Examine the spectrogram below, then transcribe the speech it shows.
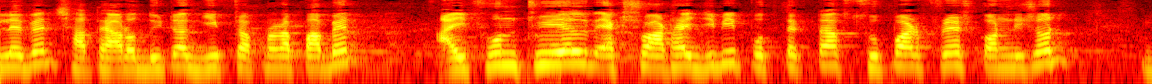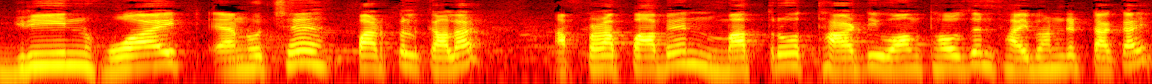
ইলেভেন সাথে আরও দুইটা গিফট আপনারা পাবেন। আইফোন টুয়েলভ একশো আঠাশ জিবি প্রত্যেকটা super fresh condition green white and হচ্ছে পার্পল কালার আপনারা পাবেন মাত্র thirty one thousand five hundred টাকায়।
